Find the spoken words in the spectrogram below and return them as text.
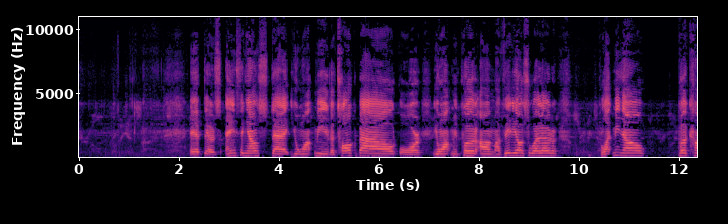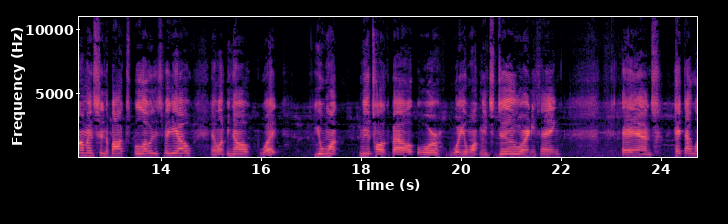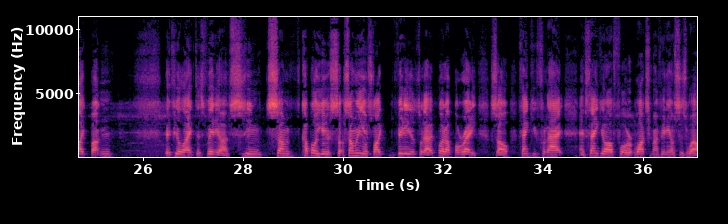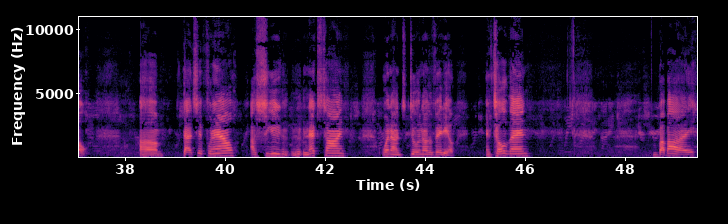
if there's anything else that you want me to talk about or you want me to put on my videos or whatever, let me know. Put comments in the box below this video and let me know what you want me to talk about or what you want me to do or anything. And hit that like button if you like this video. I've seen some couple of you, some of you like videos that I put up already. So thank you for that, and thank you all for watching my videos as well. Um, that's it for now. I'll see you next time when I do another video. Until then, bye-bye.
